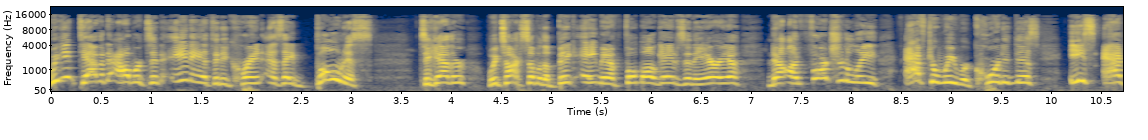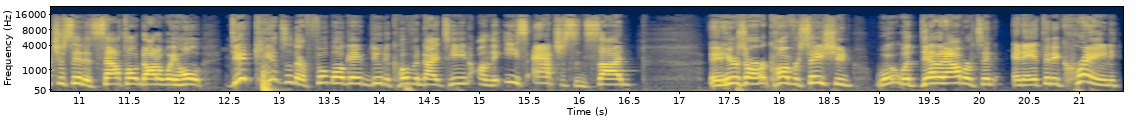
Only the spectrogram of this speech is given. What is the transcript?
we get Devin Albertson and Anthony Crane as a bonus together. We talk some of the big eight man football games in the area. Now, unfortunately, after we recorded this, East Atchison and South Holt Nodaway Holt did cancel their football game due to COVID 19 on the East Atchison side. And here's our conversation with Devin Albertson and Anthony Crane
